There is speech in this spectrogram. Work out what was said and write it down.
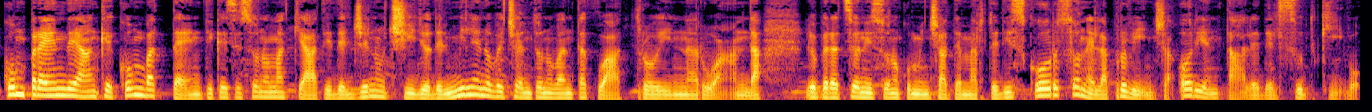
comprende anche combattenti che si sono macchiati del genocidio del 1994 in Ruanda. Le operazioni sono cominciate martedì scorso nella provincia orientale del Sud Kivu.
